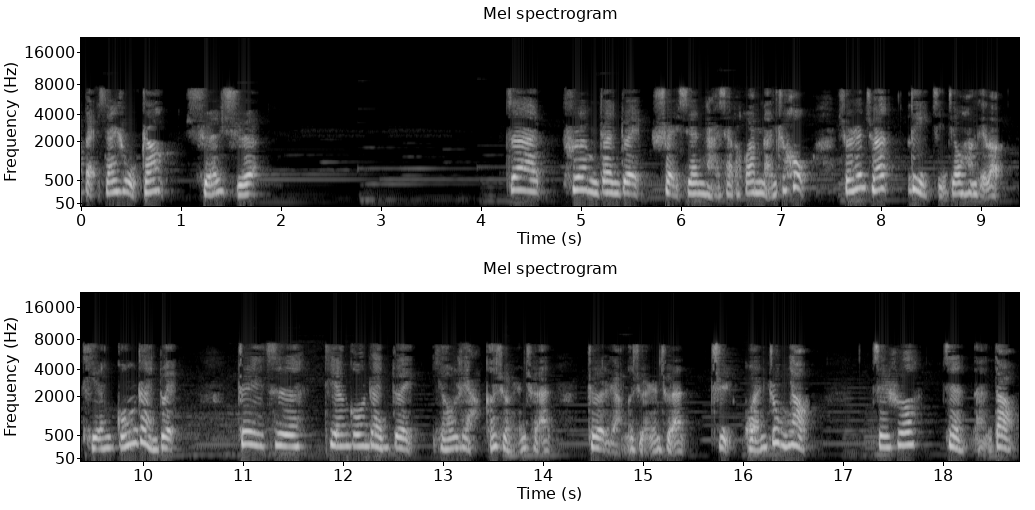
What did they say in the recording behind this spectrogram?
百三十五章玄学。在 Prime 战队率先拿下了花木兰之后，选人权立即交还给了天宫战队。这一次，天宫战队有两个选人权，这两个选人权至关重要。解说剑南道。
